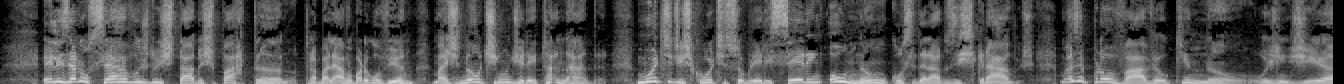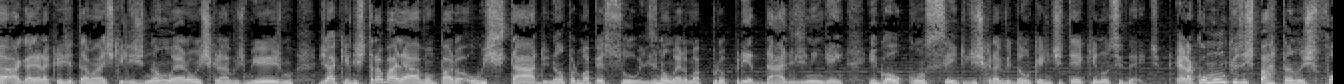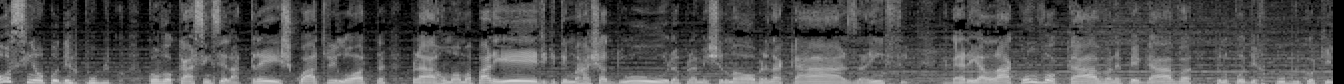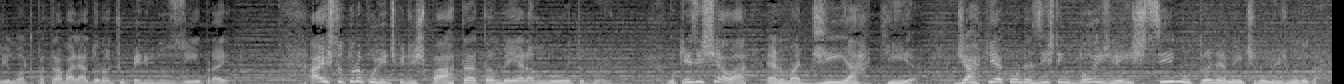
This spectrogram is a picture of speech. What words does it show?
Eles eram servos do Estado espartano, trabalhavam para o governo, mas não tinham direito a nada. Muito se discute sobre eles serem ou não considerados escravos, mas é provável que não. Hoje em dia, a galera acredita mais que eles não eram escravos mesmo, já que eles trabalhavam para o Estado e não para uma pessoa. Eles não eram uma propriedade de ninguém, igual o conceito de escravidão que a gente tem aqui no Ocidente. Era comum que os espartanos fossem ao poder público convocassem, sei lá, três, quatro ilota para arrumar uma parede que tem uma rachadura, para mexer numa obra na casa, enfim. A galera ia lá, convocava, né, pegava pelo poder público aquele ilota para trabalhar durante um períodozinho para ele. A estrutura política de Esparta também era muito doida. O que existia lá era uma diarquia. Diarquia é quando existem dois reis simultaneamente no mesmo lugar.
